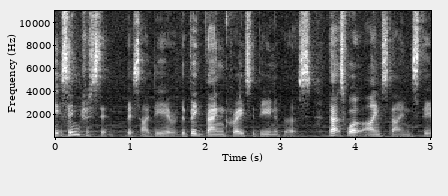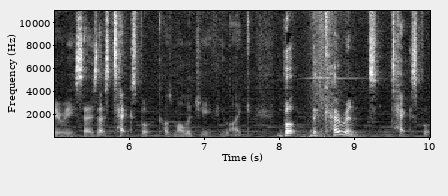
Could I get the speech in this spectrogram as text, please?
It's interesting, this idea of the Big Bang created the universe. That's what Einstein's theory says. That's textbook cosmology, if you like. But the current textbook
